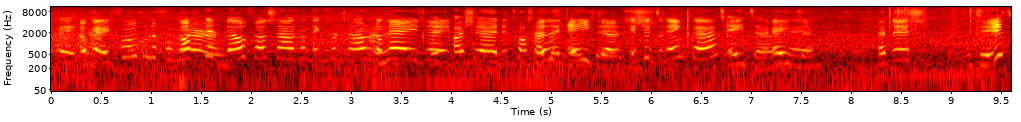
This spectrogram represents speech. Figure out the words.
Oké, Oké, volgende voor Mag ik dit wel vasthouden, want ik vertrouw dat. Nee, nee. nee. als je dit vasthoudt, Het is denk wat eten. het is. Is dit drinken? Het eten. Eten. Het is dit.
